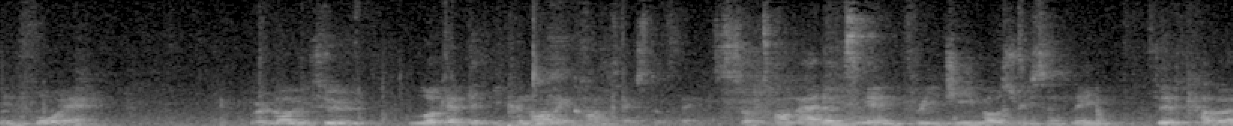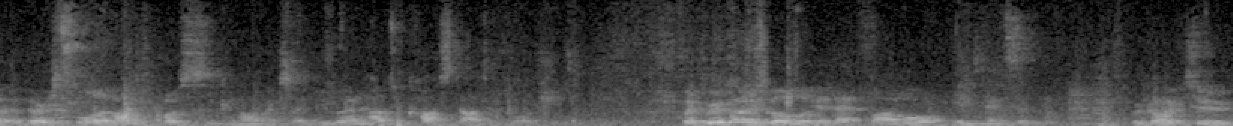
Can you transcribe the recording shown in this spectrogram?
in 4N. We're going to look at the economic context. So Tom Adams in 3G most recently did cover a very small amount of process economics, like you learn how to cost out a flow sheet. But we're going to go look at that far more intensively. We're going to,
